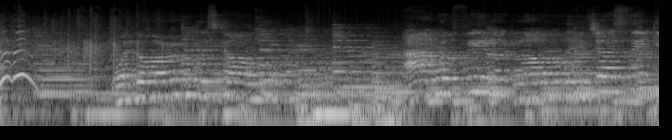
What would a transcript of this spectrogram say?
Woohoo! when the world is cold, I will feel a glow just thinking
